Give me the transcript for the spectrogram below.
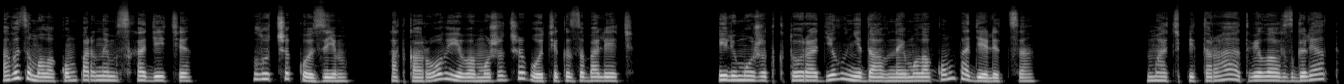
а вы за молоком парным сходите. Лучше козьим. От коровьего может животик заболеть. Или, может, кто родил недавно и молоком поделится? Мать Петра отвела взгляд,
